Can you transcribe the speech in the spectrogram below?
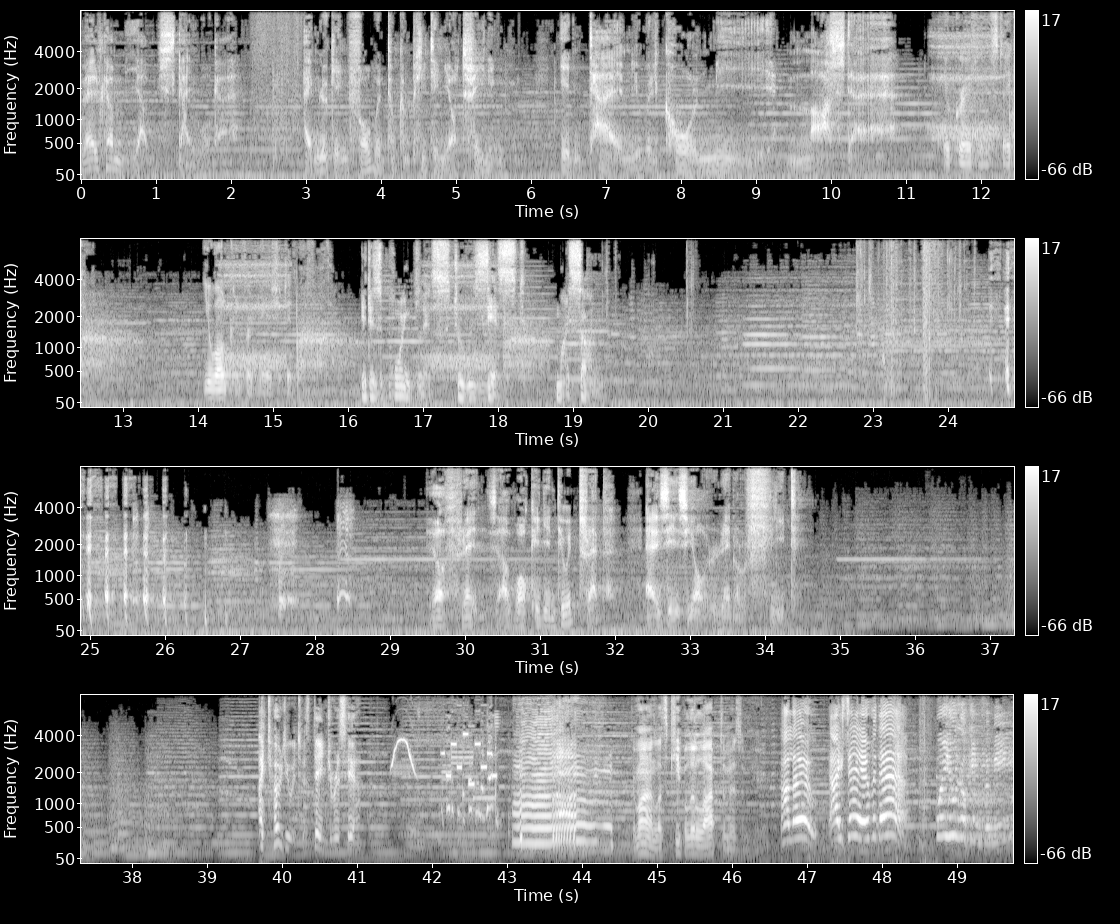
Welcome, young Skywalker. I'm looking forward to completing your training. In time, you will call me Master. You're gravely mistaken. You won't convert me as you did my father. It is pointless to resist, my son. Friends are walking into a trap, as is your rebel fleet. I told you it was dangerous here. Come on, let's keep a little optimism here. Hello! I say over there! Were you looking for me?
